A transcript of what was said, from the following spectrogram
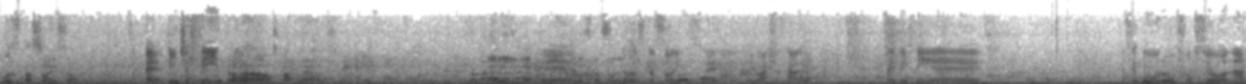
duas estações só. É, 25. Então dá uns 4 reais. Carinho, né? Pra É, duas estações. Duas estações, é, eu acho caro. Mas enfim, é. É seguro, funciona.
